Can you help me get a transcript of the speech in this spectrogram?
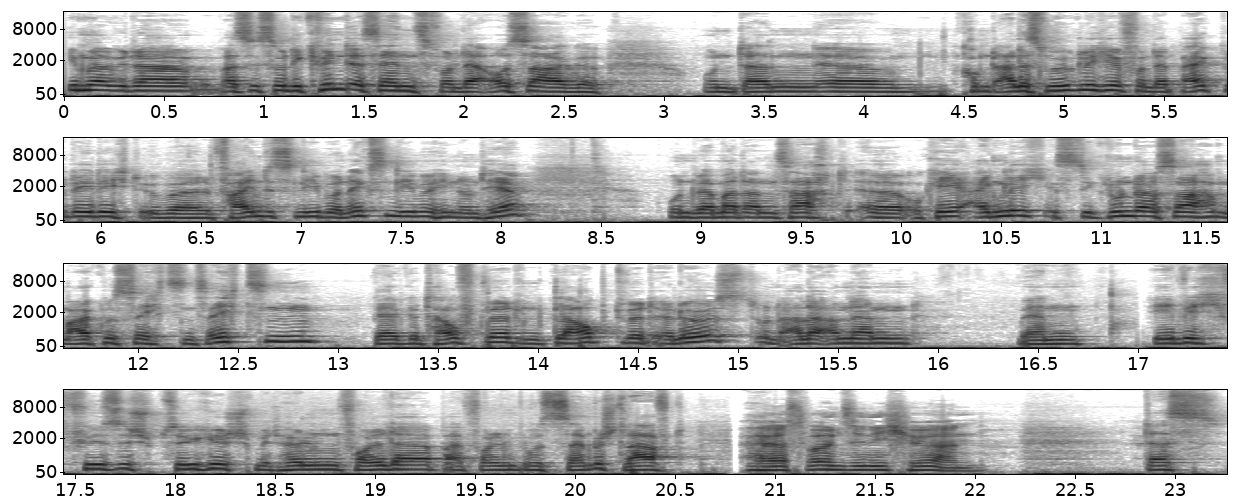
immer wieder, was ist so die Quintessenz von der Aussage? Und dann äh, kommt alles Mögliche von der Bergpredigt über Feindesliebe und Nächstenliebe hin und her. Und wenn man dann sagt, äh, okay, eigentlich ist die Grundaussage Markus 16, 16, wer getauft wird und glaubt, wird erlöst und alle anderen werden ewig physisch, psychisch mit Höllenfolter bei vollem Bewusstsein bestraft. Ja, das wollen Sie nicht hören. Das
